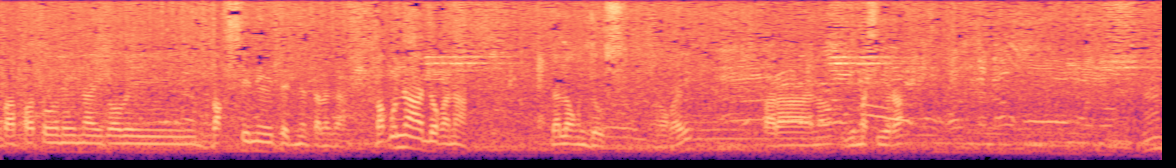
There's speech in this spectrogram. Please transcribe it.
papatunay na ikaw ay vaccinated na talaga. Bakunado ka na. Dalawang dose. Okay? Para ano, hindi masira. Hmm?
